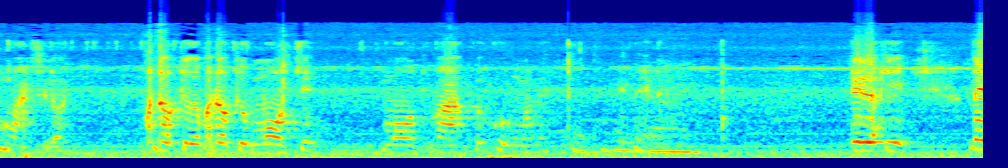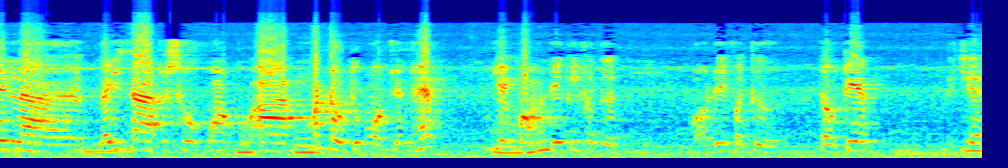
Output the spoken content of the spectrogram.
Không phải xin lỗi bắt đầu từ bắt đầu từ một chứ. Một và cuối cùng là đây, đây là gì? Đây là lấy ra cái số con của a bắt đầu từ một đến hết chứ bỏ đi cái phần tử bỏ đi phần tử đầu tiên được chưa?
